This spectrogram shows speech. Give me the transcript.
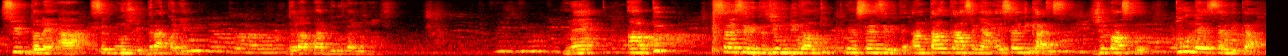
suite donner à cette mesure draconienne de la part du gouvernement. Mais en toute sincérité, je vous dis en toute sincérité, en tant qu'enseignant et syndicaliste, je pense que tous les syndicats,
